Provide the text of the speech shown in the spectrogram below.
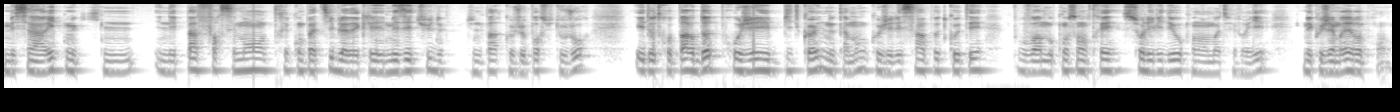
mais c'est un rythme qui n'est pas forcément très compatible avec mes études, d'une part que je poursuis toujours, et d'autre part d'autres projets Bitcoin notamment que j'ai laissé un peu de côté pour pouvoir me concentrer sur les vidéos pendant le mois de février, mais que j'aimerais reprendre.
